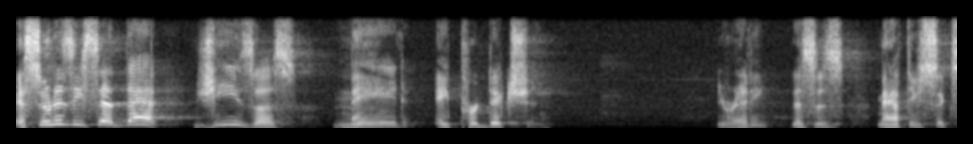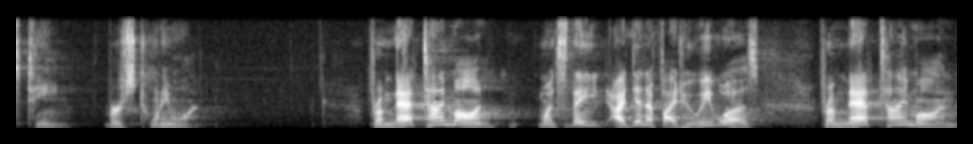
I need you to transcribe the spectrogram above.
as soon as he said that, Jesus made a prediction. You ready? This is Matthew 16, verse 21. From that time on, once they identified who he was, from that time on,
